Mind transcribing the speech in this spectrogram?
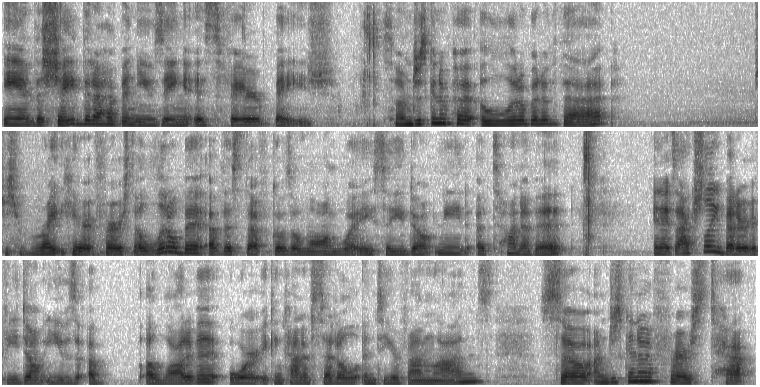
and the shade that I have been using is Fair Beige. So I'm just going to put a little bit of that just right here at first. A little bit of this stuff goes a long way so you don't need a ton of it. And it's actually better if you don't use a a lot of it or it can kind of settle into your fine lines. So I'm just going to first tap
